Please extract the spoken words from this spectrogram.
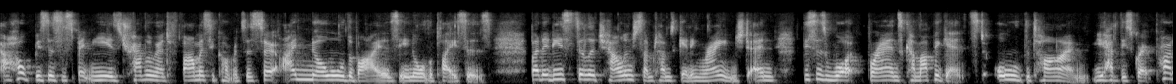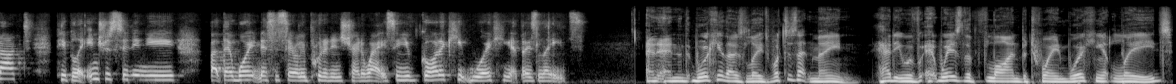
our whole business has spent years traveling around to pharmacy conferences. So I know all the buyers in all the places, but it is still a challenge sometimes getting ranged. And this is what brands come up against all the time. You have this great product, people are interested in you, but they won't necessarily put it in straight away. So you've got to keep working at those leads. And and working at those leads, what does that mean? How do you? Where's the line between working at leads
